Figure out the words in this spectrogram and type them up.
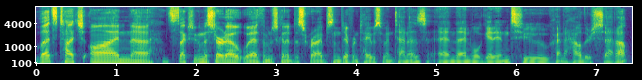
let's touch on. Uh, it's actually going to start out with. I'm just going to describe some different types of antennas, and then we'll get into kind of how they're set up.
